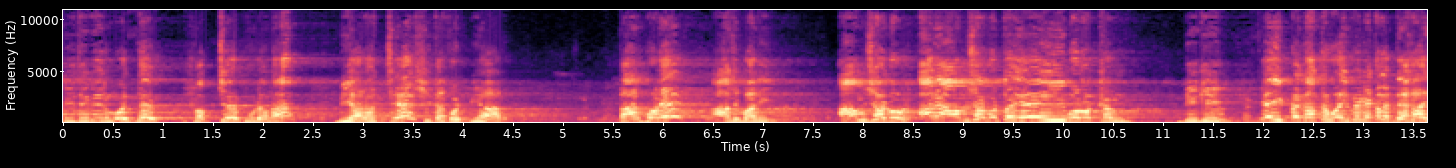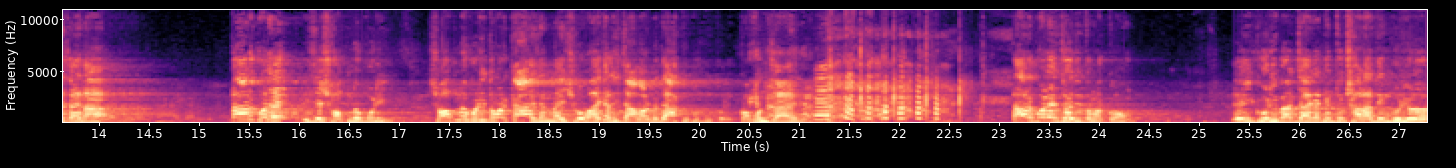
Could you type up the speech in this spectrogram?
পৃথিবীর মধ্যে সবচেয়ে পুরানা বিহার হচ্ছে সীতাকোট বিহার। তারপরে আজবাড়ি আমসাগর। আরে আমসাগর তো এই বড় দিঘি এই পেকাতে ওই পেকা গেলে দেখাই যায় না। তারপরে এই যে স্বপ্নপুরী স্বপ্নপুরী তোমার কাজ নাই সবাই খালি যাবার বেঁধে আকুপুকু করে কখন যায়? তারপরে যদি তোমার কম এই ঘুরিবার জায়গা কিন্তু সারাদিন ঘুরিয়ে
